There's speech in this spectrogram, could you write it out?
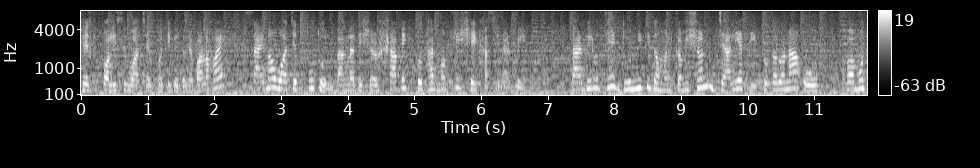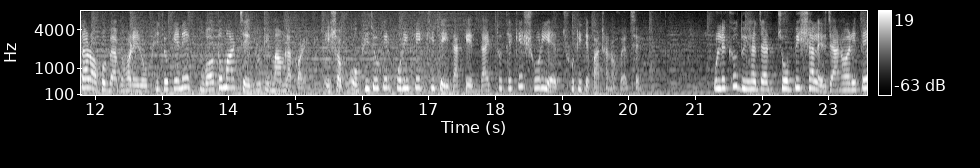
হেলথ পলিসি ওয়াচের প্রতিবেদনে বলা হয়, সাইমা ওয়াজেদ পুতুল বাংলাদেশের সাবেক প্রধানমন্ত্রী শেখ হাসিনার মেয়ে। তার বিরুদ্ধে দুর্নীতি দমন কমিশন, জালিয়াতি প্রতারণা ও ক্ষমতার অপব্যবহারের অভিযোগ এনে গত মার্চে দুটি মামলা করে। এসব অভিযোগের পরিপ্রেক্ষিতেই তাকে দায়িত্ব থেকে সরিয়ে ছুটিতে পাঠানো হয়েছে। উল্লেখ্য দুই হাজার চব্বিশ সালের জানুয়ারিতে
